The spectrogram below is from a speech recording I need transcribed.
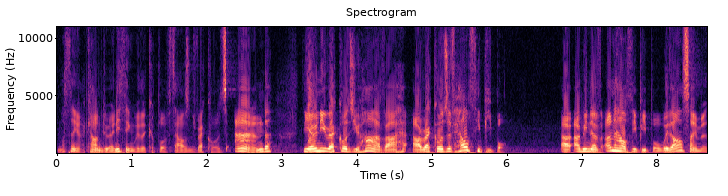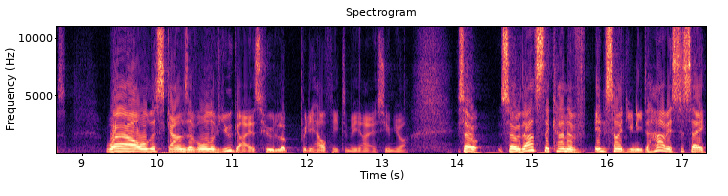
nothing. I can't do anything with a couple of thousand records. And the only records you have are, are records of healthy people. Uh, I mean, of unhealthy people with Alzheimer's. Where are all the scans of all of you guys who look pretty healthy to me? I assume you are. So so that's the kind of insight you need to have is to say,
